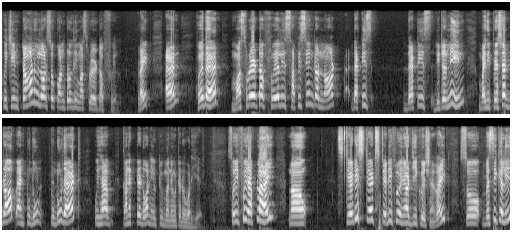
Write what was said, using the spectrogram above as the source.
which in turn will also control the mass flow rate of fuel right and whether mass flow rate of fuel is sufficient or not that is that is determined by the pressure drop and to do to do that we have connected one U tube manometer over here. So, if we apply now steady state steady flow energy equation right. So, basically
